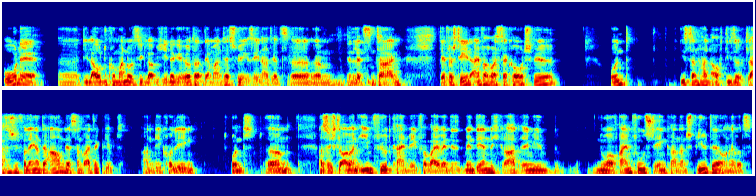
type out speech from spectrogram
ohne äh, die lauten Kommandos, die, glaube ich, jeder gehört hat, der mal ein Testspiel gesehen hat jetzt äh, ähm, in den letzten Tagen, der versteht einfach, was der Coach will und ist dann halt auch dieser klassische verlängerte Arm, der es dann weitergibt an die Kollegen. Und ähm, also ich glaube, an ihm führt kein Weg vorbei. Wenn, die, wenn der nicht gerade irgendwie nur auf einem Fuß stehen kann, dann spielt er und er wird es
